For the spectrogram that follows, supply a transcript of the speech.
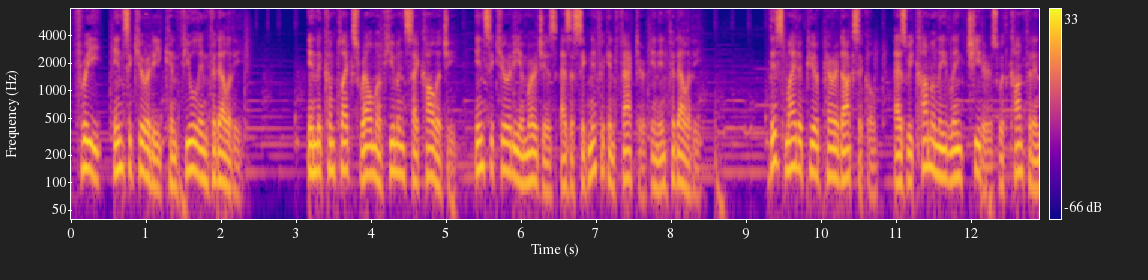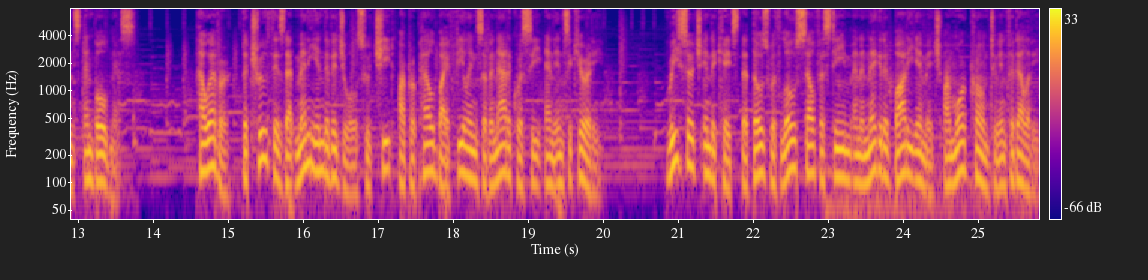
3. Insecurity can fuel infidelity. In the complex realm of human psychology, insecurity emerges as a significant factor in infidelity. This might appear paradoxical, as we commonly link cheaters with confidence and boldness. However, the truth is that many individuals who cheat are propelled by feelings of inadequacy and insecurity. Research indicates that those with low self-esteem and a negative body image are more prone to infidelity.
